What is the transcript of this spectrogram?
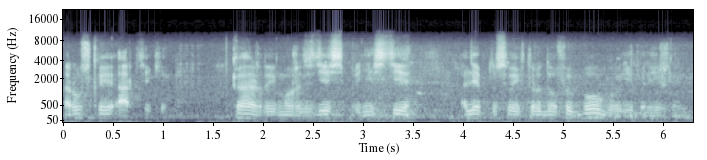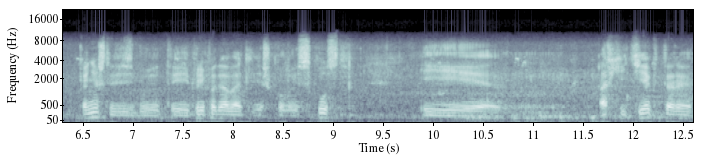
русской Арктики. Каждый может здесь принести лепту своих трудов и Богу, и ближним. Конечно, здесь будут и преподаватели школы искусств, и архитекторы.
